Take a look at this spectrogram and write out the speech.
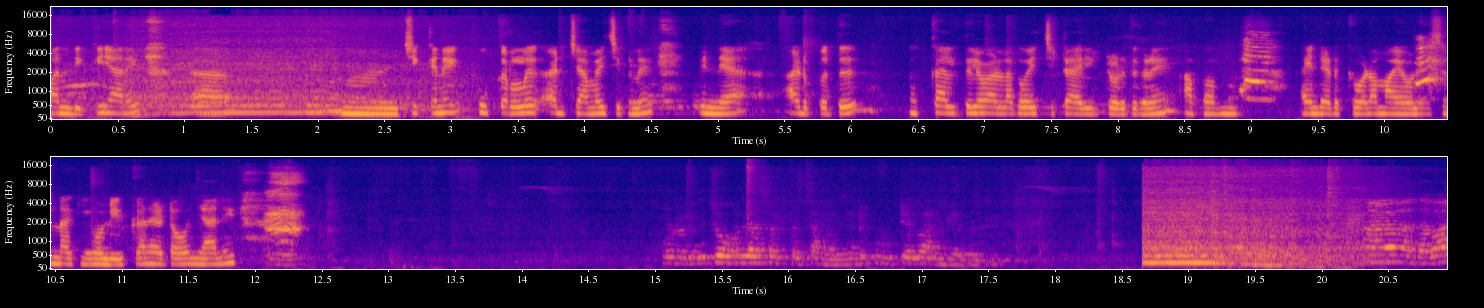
മന്തിക്ക് ഞാൻ ചിക്കന് കുക്കറിൽ അടിച്ചാൽ വെച്ചിക്കണ്. പിന്നെ അടുപ്പത്ത് കലത്തിൽ വെള്ളമൊക്കെ വെച്ചിട്ട് അരിയിട്ട് കൊടുത്തിക്കണ്. അപ്പം അതിന്റെ ഇടയ്ക്ക് ഇവിടെ മയോണൈസ് ഉണ്ടാക്കിക്കൊണ്ടിരിക്കുകയാണ് കേട്ടോ ഞാൻ ചോറിന്റെ സ്ഥലത്ത് ചവഞ്ഞിട്ട് കൂട്ടിയ വാങ്ങിയാൽ മതി അഥവാ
